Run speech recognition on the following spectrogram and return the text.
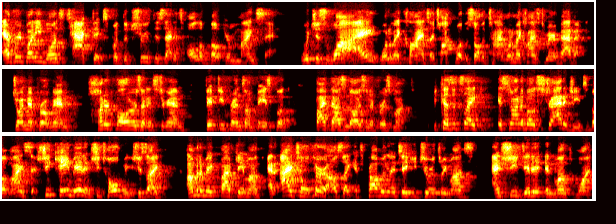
Everybody wants tactics, but the truth is that it's all about your mindset, which is why one of my clients, I talk about this all the time. One of my clients, Tamara Babak, join my program, 100 followers on Instagram, 50 friends on Facebook, $5,000 in her first month. Because it's like, it's not about strategy, it's about mindset. She came in and she told me, she's like, I'm gonna make 5K a month. And I told her, I was like, it's probably gonna take you two or three months. And she did it in month one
